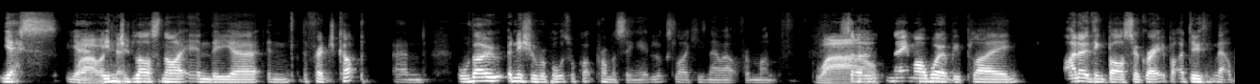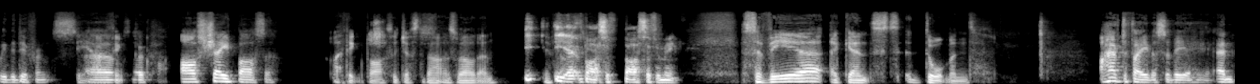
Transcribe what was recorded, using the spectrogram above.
Yes, yeah, Wow, okay. injured last night in the uh, in the French Cup, and although initial reports were quite promising, it looks like he's now out for a month. Wow. So Neymar won't be playing. I don't think Barca are great, but I do think that'll be the difference. yeah, I Um, think so I'll shade Barca. I think Barca just about as well. Then yeah, Barca, Barca for me. Sevilla against Dortmund. I have to favour Sevilla here, and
